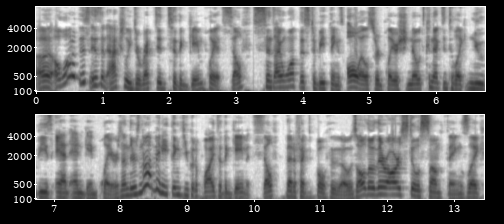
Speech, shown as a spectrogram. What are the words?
Uh, a lot of this isn't actually directed to the gameplay itself, since I want this to be things all Elsword players should know. It's connected to like newbies and endgame players, and there's not many things you could apply to the game itself that affect both of those, although there are still some things. Like,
